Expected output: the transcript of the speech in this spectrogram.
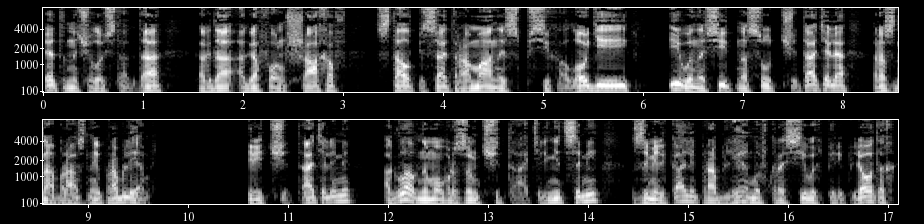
Это началось тогда, когда Агафон Шахов стал писать романы с психологией и выносить на суд читателя разнообразные проблемы. Перед читателями, а главным образом читательницами, замелькали проблемы в красивых переплетах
